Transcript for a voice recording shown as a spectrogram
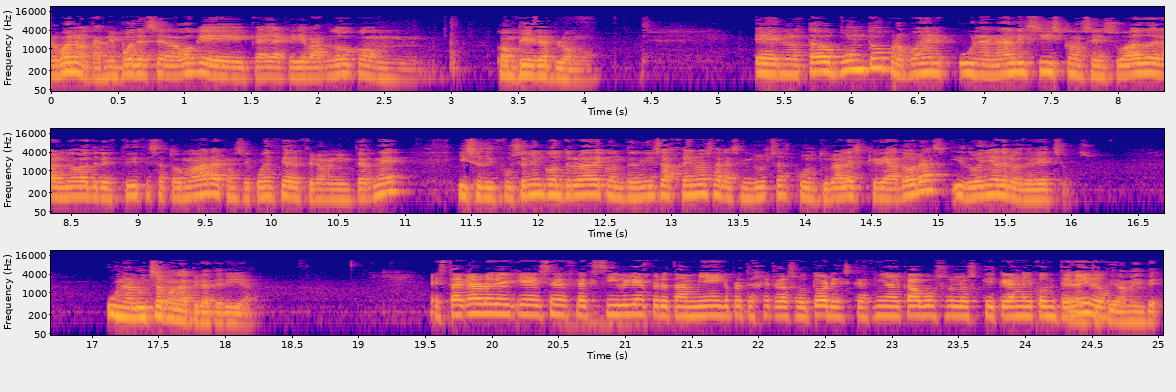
Pero bueno, también puede ser algo que, que haya que llevarlo con, con pies de plomo. En el octavo punto proponen un análisis consensuado de las nuevas directrices a tomar a consecuencia del fenómeno Internet y su difusión incontrolada de contenidos ajenos a las industrias culturales creadoras y dueñas de los derechos. Una lucha con la piratería. Está claro que hay que ser flexible, pero también hay que proteger a los autores, que al fin y al cabo son los que crean el contenido. Efectivamente.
